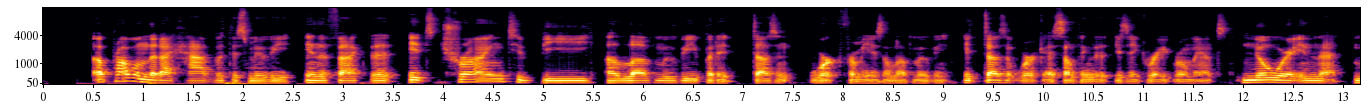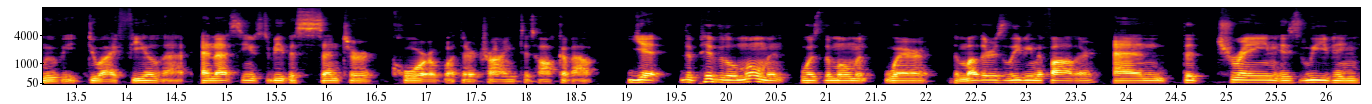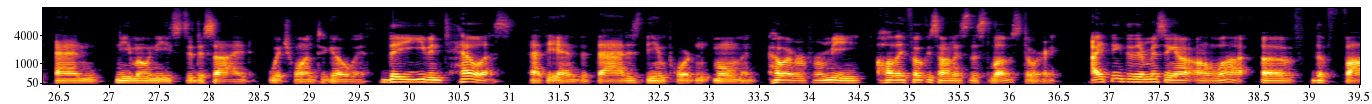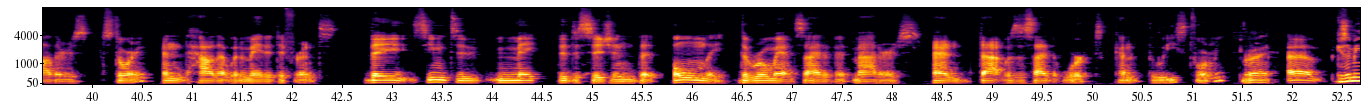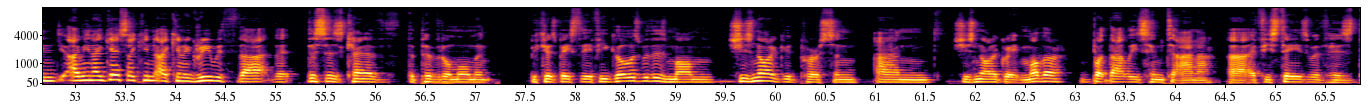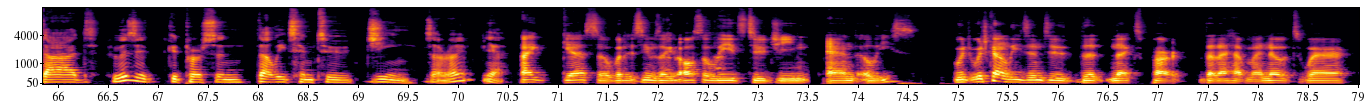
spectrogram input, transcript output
a problem that I have with this movie in the fact that it's trying to be a love movie, but it doesn't work for me as a love movie. It doesn't work as something that is a great romance. Nowhere in that movie do I feel that. And that seems to be the center core of what they're trying to talk about. Yet the pivotal moment was the moment where the mother is leaving the father and the train is leaving and Nemo needs to decide which one to go with. They even tell us at the end that that is the important moment. However, for me, all they focus on is this love story. I think that they're missing out on a lot of the father's story and how that would have made a difference. They seem to make the decision that only the romance side of it matters, and that was the side that worked kind of the least for me. right. Um, Because I mean, I mean, I guess I can I can agree with that. That this is kind of the pivotal moment. Because basically, if he goes with his mum, she's not a good person and she's not a great mother, but that leads him to Anna. Uh, if he stays with his dad, who is a good person, that leads him to Jean. Is that right? Yeah. I guess so, but it seems like it also leads to Jean and Elise, which which kind of leads into the next part that I have my notes, where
